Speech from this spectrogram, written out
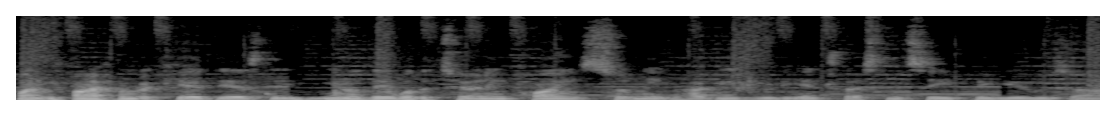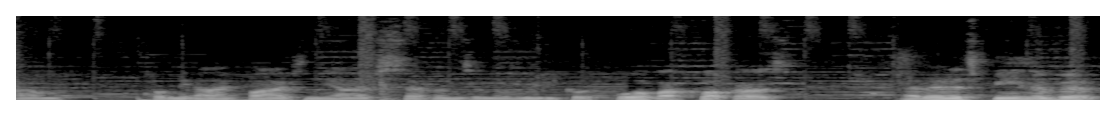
2500K days, they, you know, they were the turning points. Suddenly we had these really interesting CPUs um, from the i5s and the i7s and the really good overclockers. And then it's been a bit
